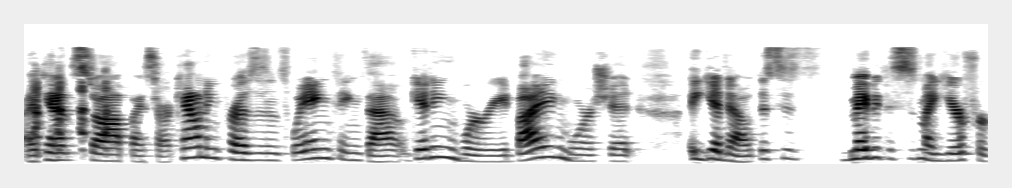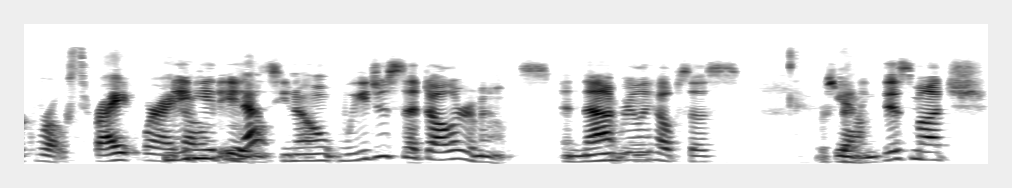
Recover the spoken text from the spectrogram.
I can't stop. I start counting presents, weighing things out, getting worried, buying more shit. You know, this is maybe this is my year for growth, right? Where I Maybe go, it is. "No." You know, we just set dollar amounts, and that really helps us. We're Mm-hmm. Yeah. spending this much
